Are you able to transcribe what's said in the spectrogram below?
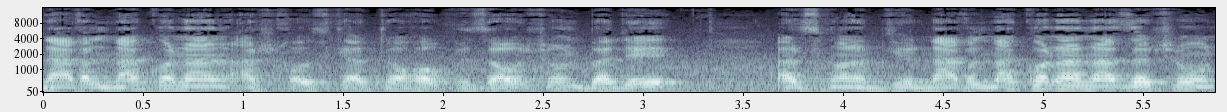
نقل نکنن اشخاص که تا حافظه هاشون بده از کنم که نقل نکنن ازشون.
